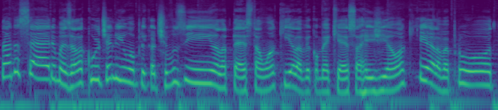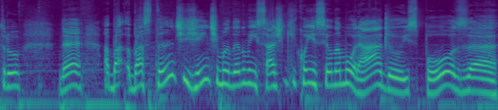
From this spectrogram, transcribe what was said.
nada sério, mas ela curte ali um aplicativozinho, ela testa um aqui, ela vê como é que é essa região aqui, ela vai pro outro, né? Bastante gente mandando mensagem que conheceu namorado, esposa,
